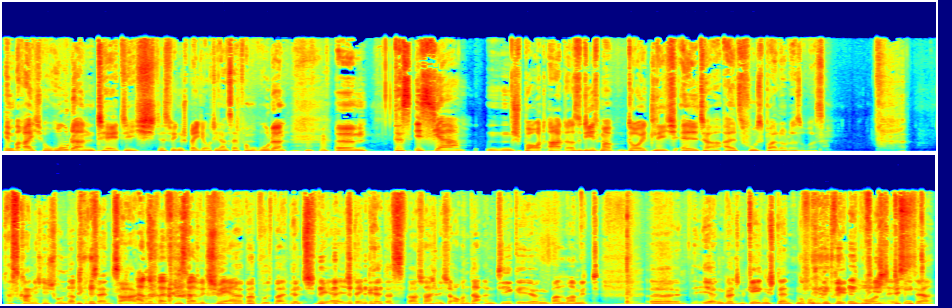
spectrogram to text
im Bereich Rudern tätig. Deswegen spreche ich auch die ganze Zeit vom Rudern. ähm, das ist ja Sportart, also die ist mal deutlich älter als Fußball oder sowas. Das kann ich nicht 100% sagen. ah gut, beim Fußball wird schwer. Äh, beim Fußball wird schwer. Ich denke, dass wahrscheinlich auch in der Antike irgendwann mal mit äh, irgendwelchen Gegenständen rumgetreten worden ist. Ja.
